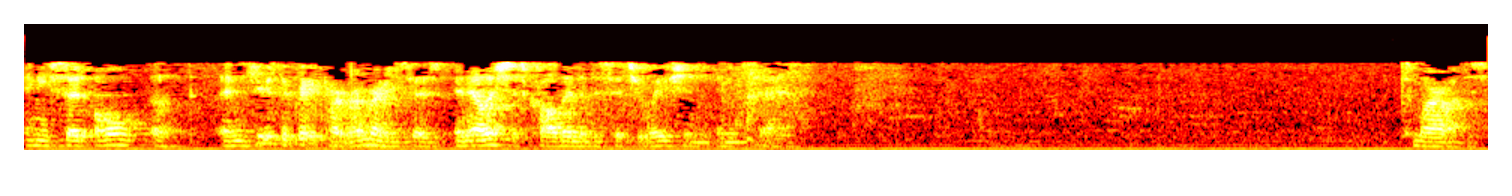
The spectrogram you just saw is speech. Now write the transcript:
And he said, Oh, uh, and here's the great part. Remember, he says, and Elisha's called into the situation, and he says, Tomorrow at this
